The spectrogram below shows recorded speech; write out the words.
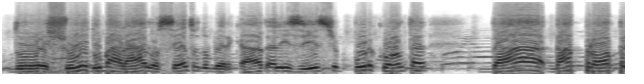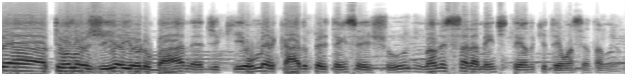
do Exu, do bará no centro do mercado, ela existe por conta da, da própria teologia iorubá, né, de que o mercado pertence a Exu, não necessariamente tendo que ter um assentamento.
